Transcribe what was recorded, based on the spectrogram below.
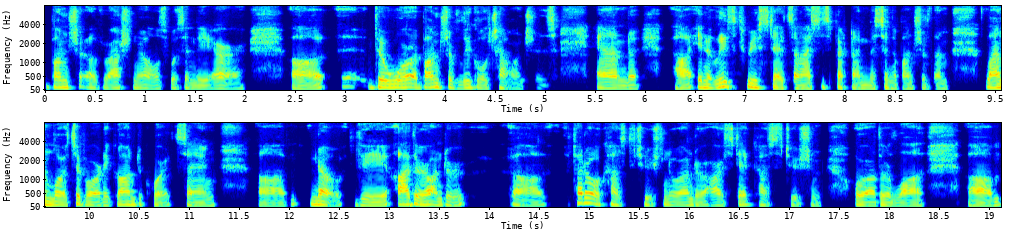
bunch of rationales was in the air. Uh, there were a bunch of legal challenges. And uh, in at least three states, and I suspect I'm missing a bunch of them, landlords have already gone to court saying, uh, no, the either under uh, federal constitution or under our state constitution or other law, um,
